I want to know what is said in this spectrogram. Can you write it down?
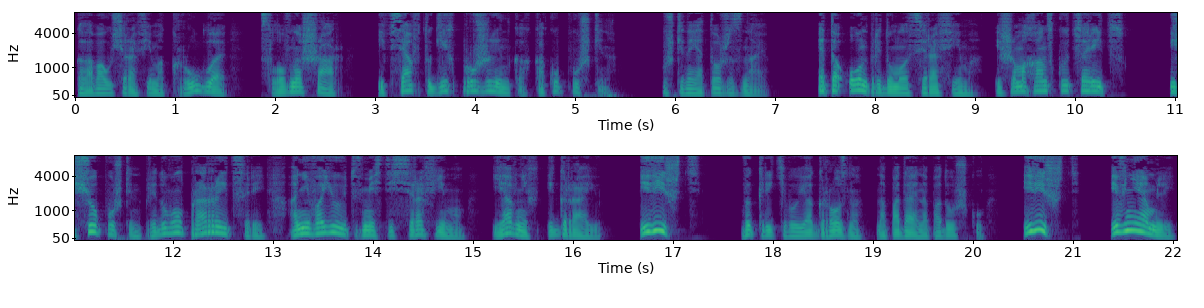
Голова у Серафима круглая, словно шар, и вся в тугих пружинках, как у Пушкина. Пушкина я тоже знаю. Это он придумал Серафима и шамаханскую царицу. Еще Пушкин придумал про рыцарей. Они воюют вместе с Серафимом. Я в них играю. «И вишьте!» — выкрикиваю я грозно, нападая на подушку. «И вишьте! И внемли!»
